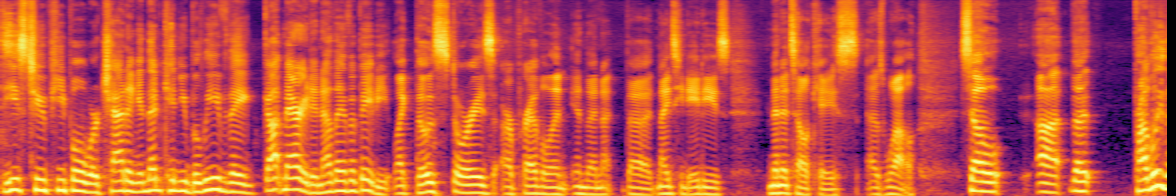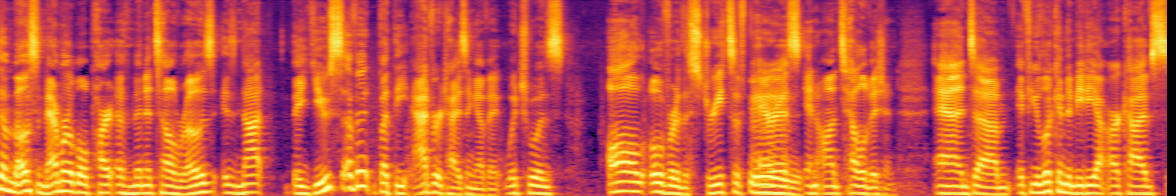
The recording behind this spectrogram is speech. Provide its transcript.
these two people were chatting and then can you believe they got married and now they have a baby? Like those stories are prevalent in the, the 1980s minitel case as well. So uh, the probably the most memorable part of minitel rose is not the use of it but the advertising of it which was all over the streets of paris mm. and on television. And um, if you look in the media archives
